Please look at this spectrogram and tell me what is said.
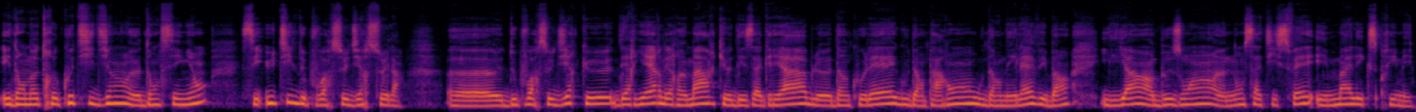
Et dans notre quotidien euh, d'enseignant, c'est utile de pouvoir se dire cela, de pouvoir se dire que derrière les remarques désagréables d'un collègue ou d'un parent ou d'un élève, eh ben, il y a un besoin non satisfait et mal exprimé.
